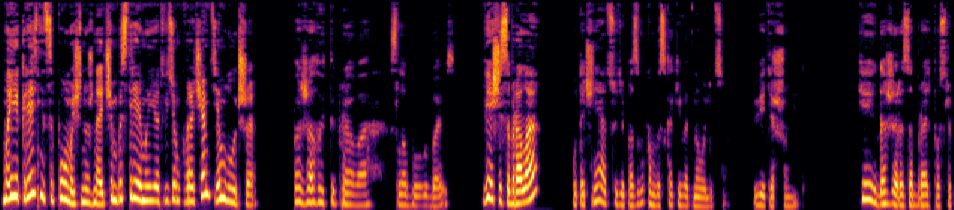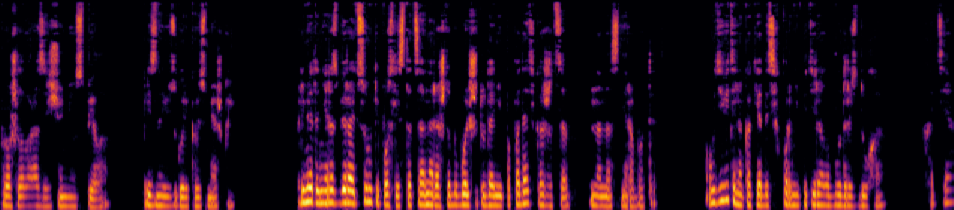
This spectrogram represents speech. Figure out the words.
Моей крестнице помощь нужна, и чем быстрее мы ее отвезем к врачам, тем лучше. Пожалуй, ты права, слабо улыбаюсь. Вещи собрала? Уточняет, судя по звукам, выскакивает на улицу. Ветер шумит. Я их даже разобрать после прошлого раза еще не успела признаюсь с горькой усмешкой. Примета не разбирать сумки после стационара, чтобы больше туда не попадать, кажется, на нас не работает. Удивительно, как я до сих пор не потеряла бодрость духа. Хотя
